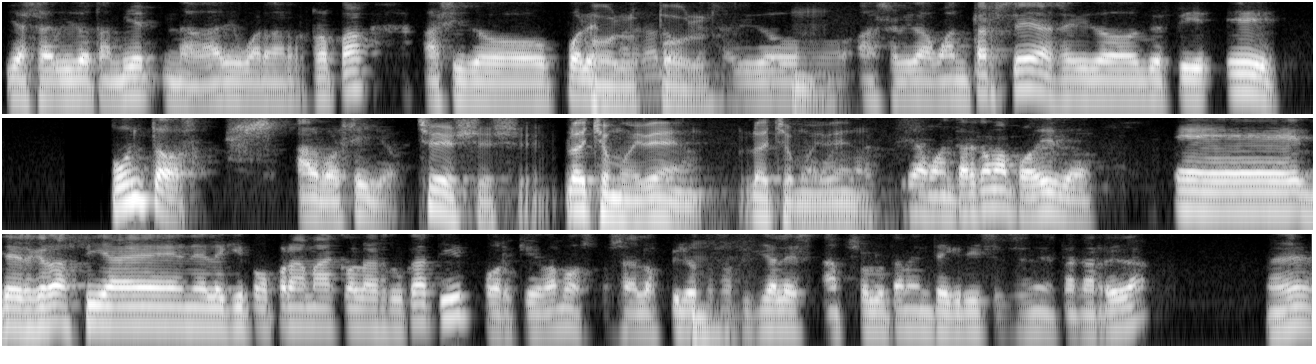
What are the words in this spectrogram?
y ha sabido también nadar y guardar ropa, ha sido Paul, Ha, sabido, mm. ha, sabido, aguantarse, ha sabido decir, eh, puntos al bolsillo. Sí, sí, sí. Lo ha hecho muy bien, lo ha hecho muy bien. Y aguantar como ha podido. Eh, desgracia en el equipo Prama con las Ducati, porque vamos, o sea, los pilotos mm. oficiales absolutamente grises en esta carrera, ¿eh?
